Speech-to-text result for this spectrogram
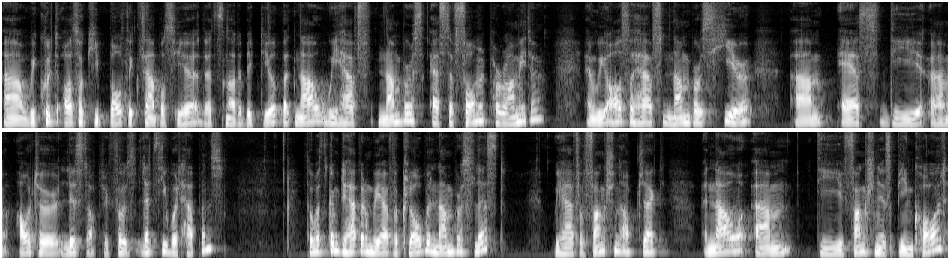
uh, we could also keep both examples here. That's not a big deal. But now we have numbers as the formal parameter. And we also have numbers here um, as the um, outer list object. So let's see what happens. So what's going to happen, we have a global numbers list. We have a function object. And now um, the function is being called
